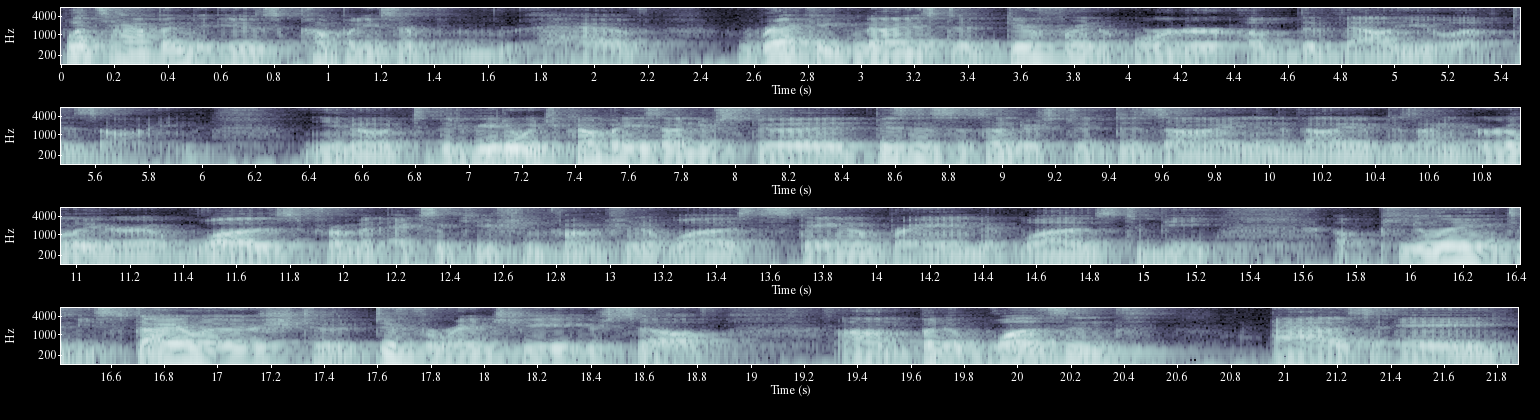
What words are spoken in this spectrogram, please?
what's happened is companies have have recognized a different order of the value of design. You know, to the degree to which companies understood, businesses understood design and the value of design earlier, it was from an execution function, it was to stay on brand, it was to be appealing, to be stylish, to differentiate yourself. Um, but it wasn't as a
